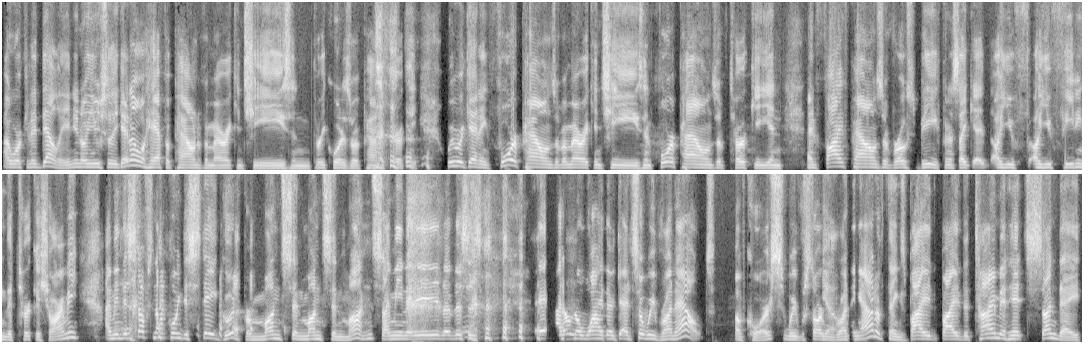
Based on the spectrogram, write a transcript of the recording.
I work in a deli, and you know, usually you get oh half a pound of American cheese and three quarters of a pound of turkey. we were getting four pounds of American cheese and four pounds of turkey and and five pounds of roast beef. And it's like, eh, are you are you feeding the Turkish army? I mean, this stuff's not going to stay good for months and months and months. I mean, eh, this is, eh, I don't know why they're getting, so we run out, of course. We start Yeah. running out of things. By, by the time it hit Sunday,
